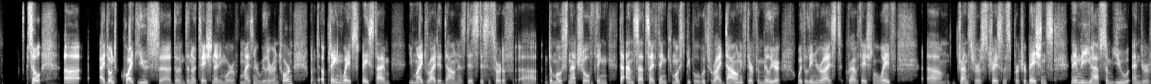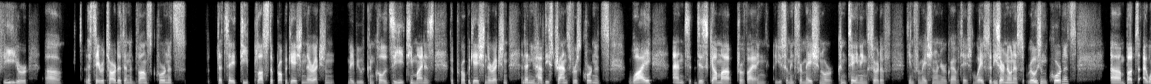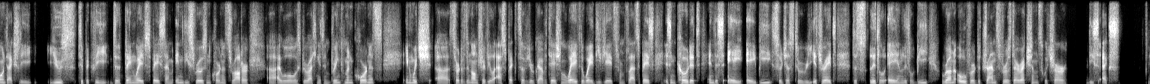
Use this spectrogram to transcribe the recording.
So uh, I don't quite use uh, the, the, notation anymore of Misner, Wheeler, and Thorne, but a plane wave spacetime, you might write it down as this. This is sort of uh, the most natural thing. The ansatz, I think most people would write down if they're familiar with linearized gravitational wave um, transverse traceless perturbations. Namely, you have some u and your v, your, uh, let's say, retarded and advanced coordinates let's say t plus the propagation direction maybe we can call it z, t minus the propagation direction. And then you have these transverse coordinates y and this gamma providing you some information or containing sort of the information on your gravitational wave. So these are known as Rosen coordinates, um, but I won't actually use typically the plane wave spacetime in these Rosen coordinates. Rather, uh, I will always be writing it in Brinkmann coordinates, in which uh, sort of the non-trivial aspects of your gravitational wave, the way it deviates from flat space, is encoded in this A, A, B. So just to reiterate, this little a and little b run over the transverse directions, which are these x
